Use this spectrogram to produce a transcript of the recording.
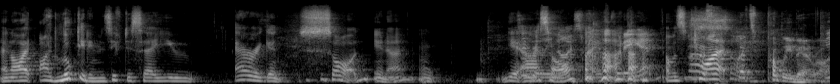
And I, I looked at him as if to say, you arrogant sod, you know. Yeah, That's a really nice way of putting it. I was trying, That's probably about right.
